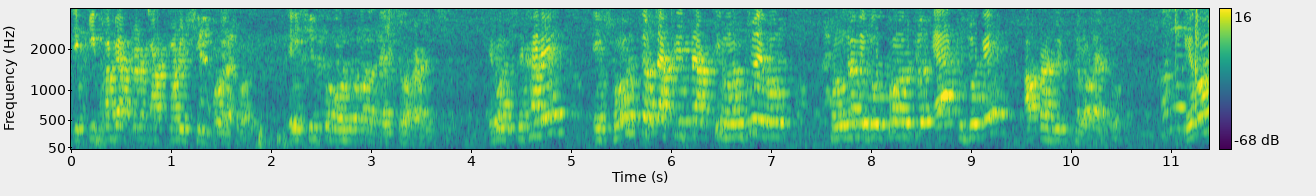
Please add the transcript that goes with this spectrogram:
যে কীভাবে আপনার কাঠমারির শিল্পটা চলে। এই শিল্প বন্ধ করার দায়িত্ব আমরা নিচ্ছি। এবং সেখানে এই সমস্ত চাকরি প্রার্থী মঞ্চ এবং সংগ্রামী যৌথ মঞ্চ একযোগে আপনার বিরুদ্ধে লড়াই করবে। এবং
